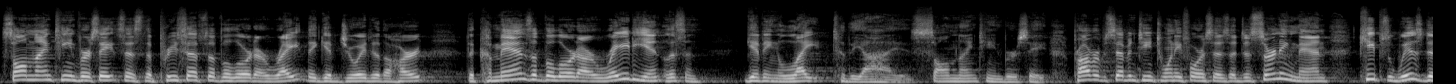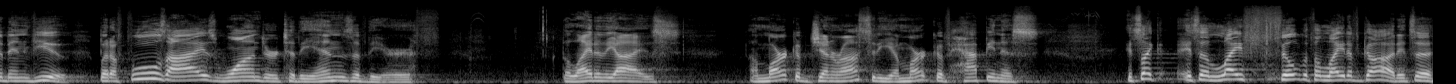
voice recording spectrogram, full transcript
Psalm 19, verse 8 says, The precepts of the Lord are right, they give joy to the heart. The commands of the Lord are radiant, listen, giving light to the eyes. Psalm 19, verse 8. Proverbs 17, 24 says, A discerning man keeps wisdom in view, but a fool's eyes wander to the ends of the earth. The light of the eyes, a mark of generosity, a mark of happiness. It's like it's a life filled with the light of God. It's a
